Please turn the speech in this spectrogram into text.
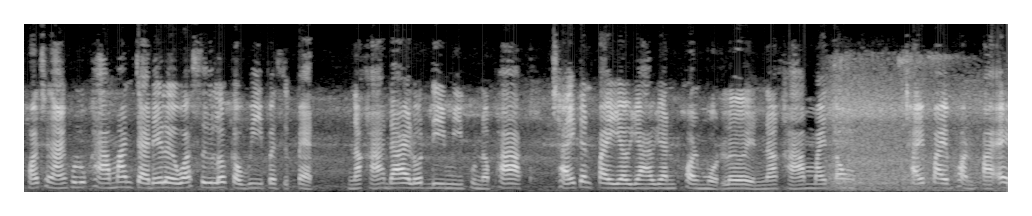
เพราะฉะนั้นคุณลูกค้ามั่นใจได้เลยว่าซื้อรถกับ V88 นะคะ ได้รถดีมีคุณภาพ ใช้กันไปยาวๆยันผ่อนหมดเลยนะคะ ไม่ต้องใช้ไปผ่อนไปเอ้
